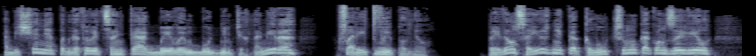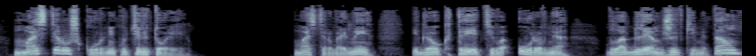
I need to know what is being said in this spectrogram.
Обещание подготовить Санька к боевым будням Техномира Фарид выполнил. Привел союзника к лучшему, как он заявил, мастеру-шкурнику территории. Мастер войны, игрок третьего уровня, Владлен Жидкий Металл,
